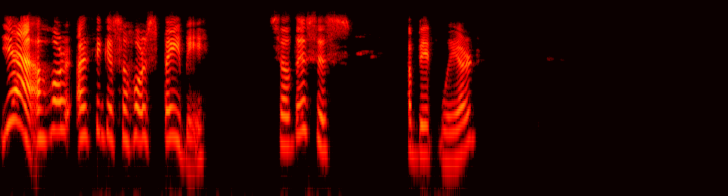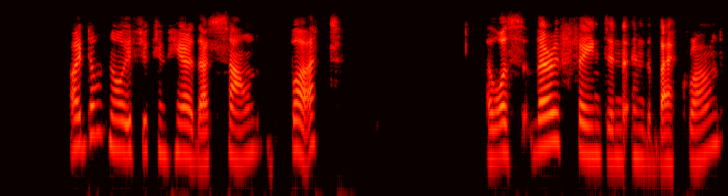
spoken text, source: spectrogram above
Yeah, a. I think it's a horse baby. So this is a bit weird. I don't know if you can hear that sound, but it was very faint in the, in the background.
